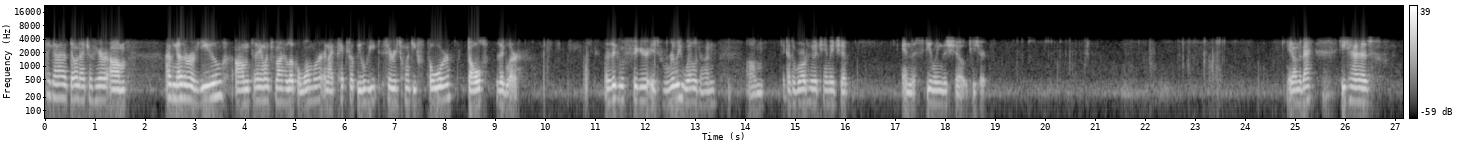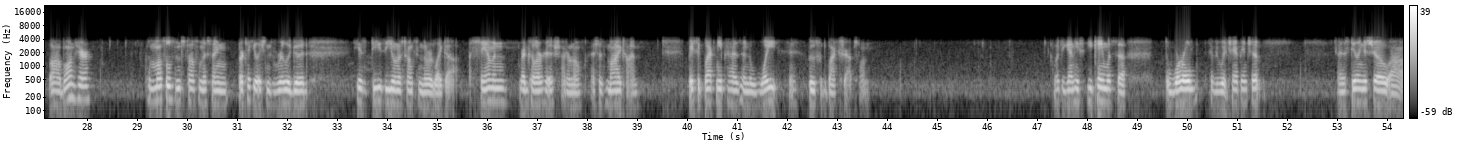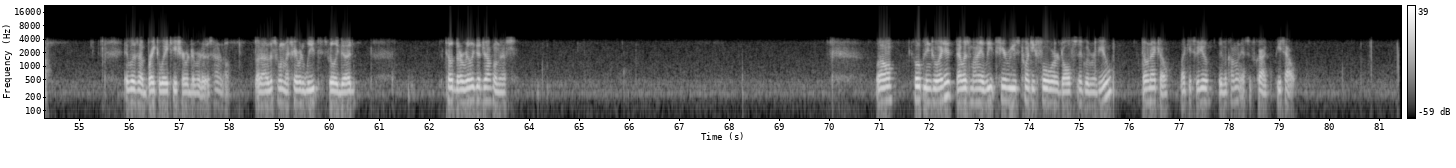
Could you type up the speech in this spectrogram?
Hey guys, Dylan Nitro here. Um, I have another review. Um, today I went to my local Walmart and I picked up Elite Series 24 Dolph Ziggler. The Ziggler figure is really well done. Um, I got the World Heavyweight Championship and the Stealing the Show t-shirt. And on the back, he has uh, blonde hair, the muscles and stuff this thing, the articulation is really good. He has DZ on his trunks and they're like a, a salmon red color-ish. I don't know. This is my time. Basic black knee pads and a white boots with the black straps on. Like again, he he came with the the World Heavyweight Championship and the Stealing His Show. Uh, it was a breakaway T-shirt, whatever it is. I don't know. But uh, this is one of my favorite elites. It's really good. Toad did a really good job on this. Well, hope you enjoyed it. That was my Elite Series 24 Dolph Ziggler review. Dylan Nitro. Like this video, leave a comment, and subscribe. Peace out.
